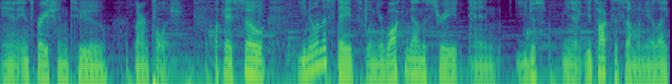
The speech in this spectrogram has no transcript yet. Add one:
and inspiration to learn Polish. Okay, so you know in the States, when you're walking down the street and you just you know you talk to someone you're like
